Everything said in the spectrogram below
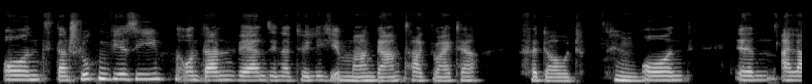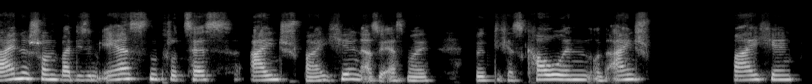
und dann schlucken wir sie und dann werden sie natürlich im Magen-Darm-Trakt weiter verdaut. Hm. Und ähm, alleine schon bei diesem ersten Prozess einspeicheln, also erstmal wirkliches Kauen und Einspeicheln, speicheln,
